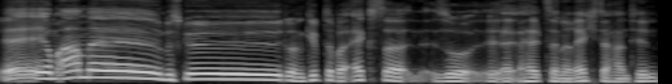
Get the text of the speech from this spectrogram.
hey, umarmen, das geht. Und gibt aber extra so, er hält seine rechte Hand hin,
